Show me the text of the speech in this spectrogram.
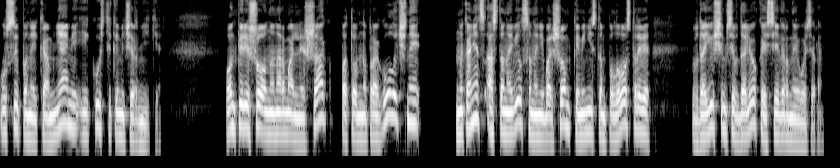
усыпанный камнями и кустиками черники. Он перешел на нормальный шаг, потом на прогулочный, наконец остановился на небольшом каменистом полуострове, вдающемся в далекое северное озеро.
